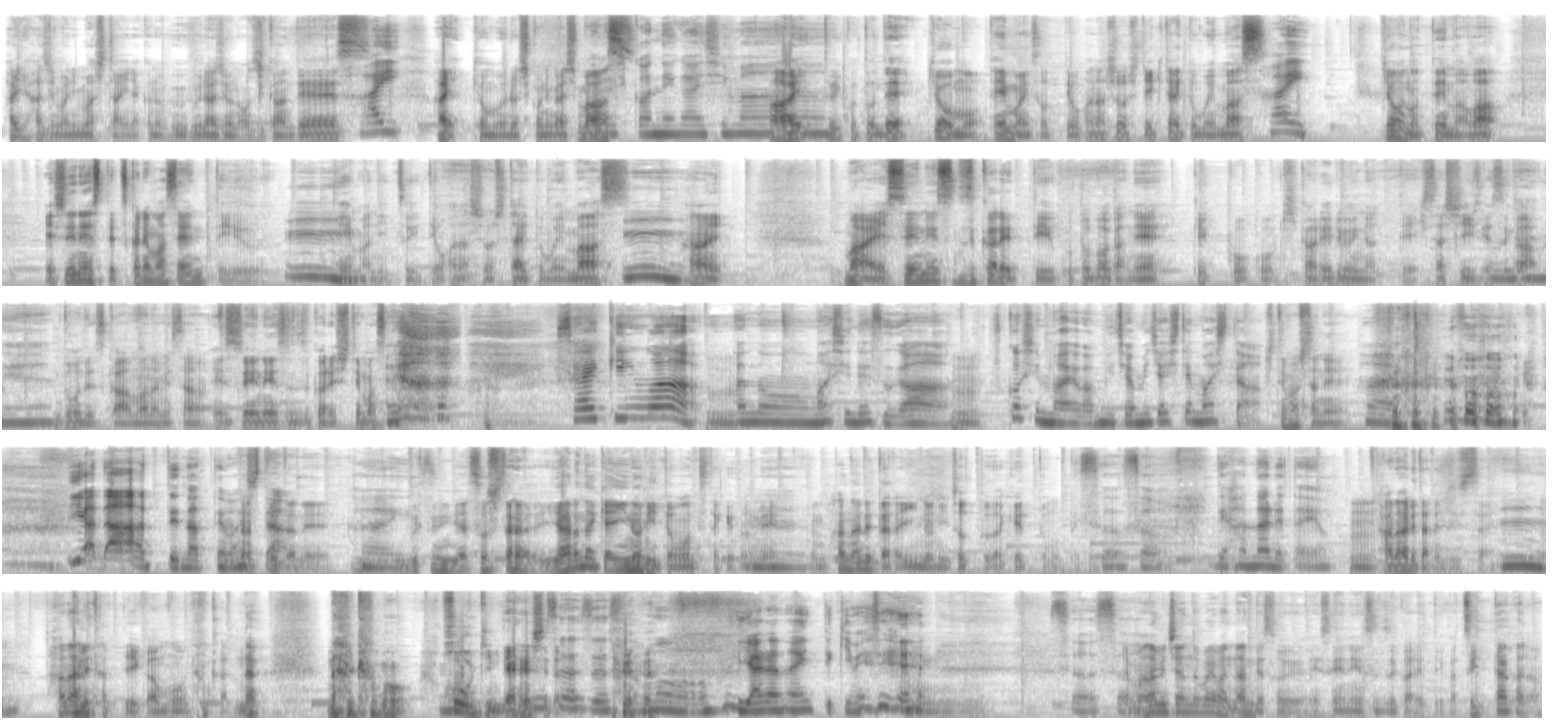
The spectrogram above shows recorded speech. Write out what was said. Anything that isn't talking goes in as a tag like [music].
はい始まりました。田舎の夫婦ラジオのお時間です。はい、よはい今日もよろしくお願いします。ろしくお願いします。はいということで今日もテーマに沿ってお話をしていきたいと思います。はい、今日のテーマは SNS で疲れませんっていううん、テーマについてお話をしたいと思います、うん、、はい。いまあ SNS 疲れっていう言葉がね結構こう聞かれるようになって久しいですが、ね、どうですか？まなみさん SNS 疲れしてますか、最近は、うん。あのマシですが、うん、少し前はめちゃめちゃしてました。してましたね。はい、[laughs] もう嫌だってなってました。なってたね、はい。別にやそしたらやらなきゃいいのにと思ってたけどね、うん。離れたらいいのにちょっとだけって思ったけど。そうそう。で離れたよ。うん、離れたね実際、うん。離れたっていうかもうなんかななんかもう放棄みたいなのしてた、そうそうそう。もうやらないって決めうて。んそうそう。まなみちゃんの場合はなんでそういう SNS 疲れっていうかツイッターかな？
